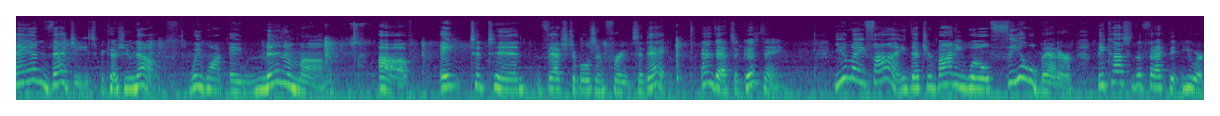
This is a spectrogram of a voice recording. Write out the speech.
and veggies because you know we want a minimum of 8 to 10 vegetables and fruits a day, and that's a good thing. You may find that your body will feel better because of the fact that you are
